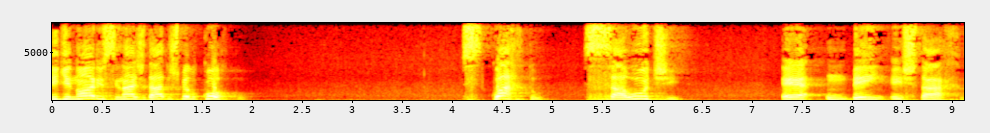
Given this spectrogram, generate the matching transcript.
ignore os sinais dados pelo corpo. Quarto, saúde é um bem-estar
